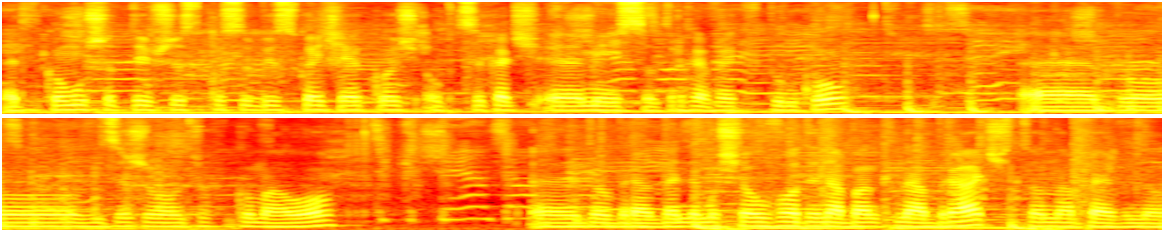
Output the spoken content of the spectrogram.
E, tylko muszę tutaj wszystko sobie, słuchajcie, jakoś obcykać e, miejsce trochę w ekwipunku. E, bo widzę, że mam trochę go mało. E, dobra, będę musiał wody na bank nabrać, to na pewno.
